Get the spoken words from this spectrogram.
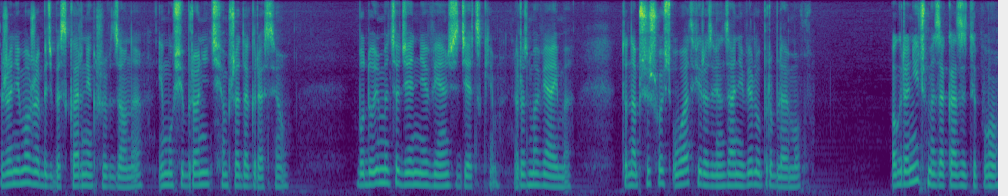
że nie może być bezkarnie krzywdzone i musi bronić się przed agresją. Budujmy codziennie więź z dzieckiem, rozmawiajmy. To na przyszłość ułatwi rozwiązanie wielu problemów. Ograniczmy zakazy typu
